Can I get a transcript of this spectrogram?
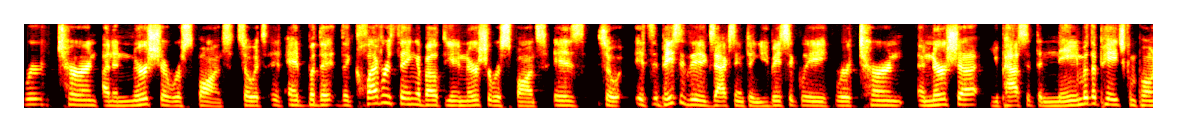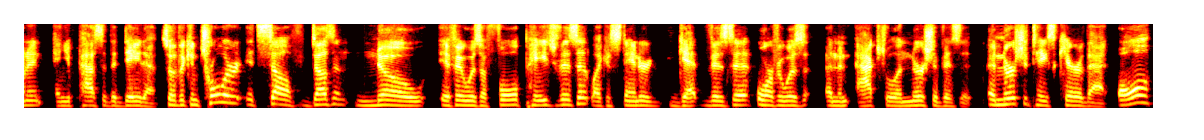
return an inertia response. So it's, it, and, but the, the clever thing about the inertia response is so it's basically the exact same thing. You basically return inertia, you pass it the name of the page component, and you pass it the data. So the controller itself doesn't know if it was a full page visit, like a standard get visit, or if it was an, an actual inertia visit. Inertia takes care of that. All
